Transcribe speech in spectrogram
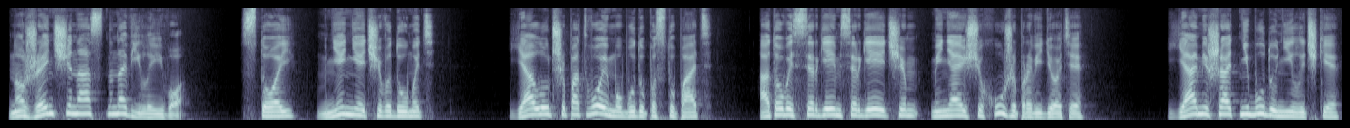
но женщина остановила его. «Стой, мне нечего думать. Я лучше по-твоему буду поступать, а то вы с Сергеем Сергеевичем меня еще хуже проведете. Я мешать не буду Нилочке,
